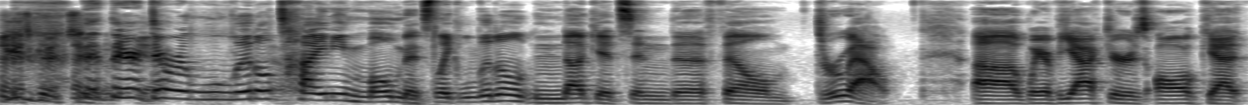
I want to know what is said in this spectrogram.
He's good too. there, yeah. there are little tiny moments, like little nuggets in the film throughout, uh, where the actors all get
